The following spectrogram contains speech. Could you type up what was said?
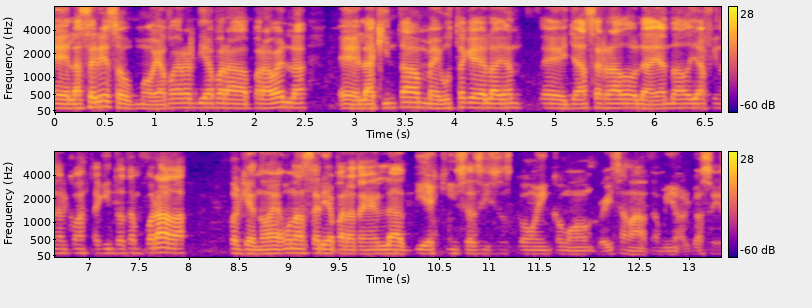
La serie, eso, me voy a poner el día para, para verla. la quinta, me gusta que la hayan ya cerrado, le hayan dado ya final con esta quinta temporada porque no es una serie para tener las 10, 15 seasons going como Grey's Anatomy o algo así.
